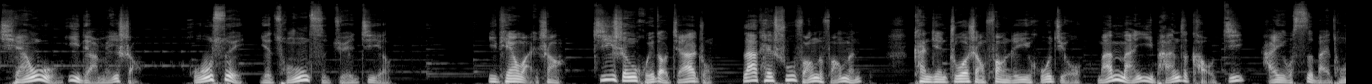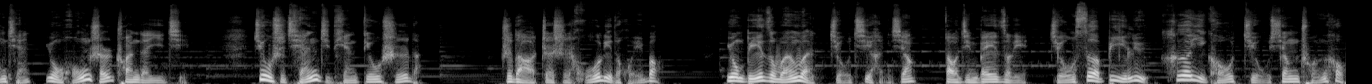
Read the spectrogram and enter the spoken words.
钱物一点没少，胡穗也从此绝迹了。一天晚上，鸡生回到家中，拉开书房的房门，看见桌上放着一壶酒，满满一盘子烤鸡，还有四百铜钱，用红绳穿在一起，就是前几天丢失的。知道这是狐狸的回报，用鼻子闻闻，酒气很香，倒进杯子里。酒色碧绿，喝一口，酒香醇厚。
